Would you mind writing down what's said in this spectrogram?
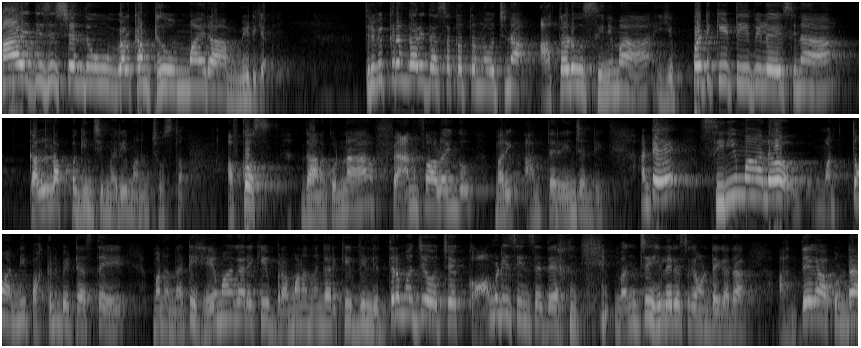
Hi this is Chandu welcome to Myra media Trivikram గారి దర్శకత్వంలో వచ్చిన అతడు సినిమా ఇప్పటికీ టీవీలో వేసిన కళ్ళప్పగించి మరీ మనం చూస్తాం. కోర్స్ దానికున్న ఫ్యాన్ ఫాలోయింగ్ మరి అంత రేంజ్ అండి. అంటే సినిమాలో మొత్తం అన్నీ పక్కన పెట్టేస్తే మన నటి హేమ గారికి బ్రహ్మానందం గారికి వీళ్ళిద్దరి మధ్య వచ్చే కామెడీ సీన్స్ అయితే మంచి హిలరియస్గా ఉంటాయి కదా. అంతేకాకుండా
